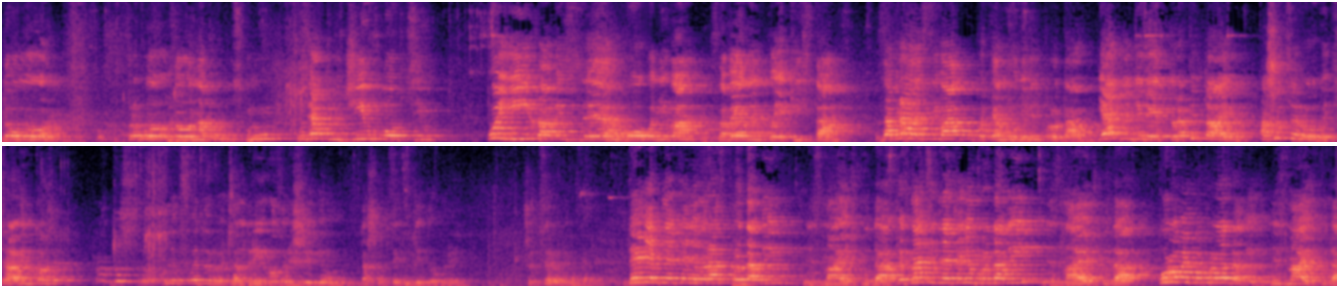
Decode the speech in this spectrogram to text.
до, про- до, на пропускну, взяв ключів хлопців, поїхав із е, Гоголєва, Савеленко якийсь там. Забрали сівалку, потягнули, він продав. Я до директора питаю, а що це робиться? А він каже, ну то Олег Федорович Андрій розрішив йому. Та що це, люди добрі. Що це робиться? Дев'ять нетелів раз продали, не знають куди. 15 нетелів продали, не знають куди. Корови попродали, не знають куди.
